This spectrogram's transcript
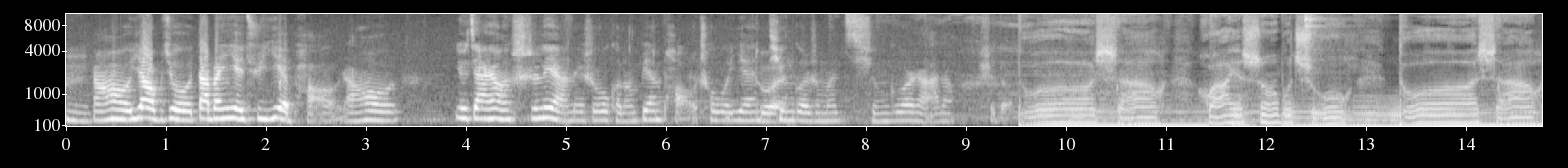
嗯，然后要不就大半夜去夜跑，然后又加上失恋，那时候可能边跑抽个烟，听个什么情歌啥的。是的，多少话也说不出，多少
